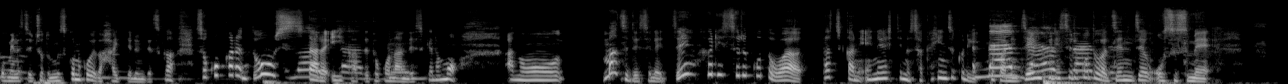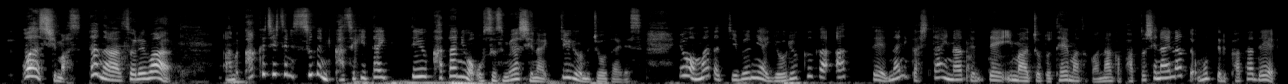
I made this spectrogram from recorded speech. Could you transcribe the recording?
ごめんなさい、ちょっと息子の声が入ってるんですが、そこからどうしたらいいかってとこなんですけども、あの、まずですね、全振りすることは、確かに NFT の作品作りとかに全振りすることは全然おすすめはします。ただ、それは、あの、確実にすぐに稼ぎたいっていう方にはお勧めはしないっていうような状態です。要はまだ自分には余力があって何かしたいなって言って、今ちょっとテーマとかなんかパッとしないなって思ってる方で、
